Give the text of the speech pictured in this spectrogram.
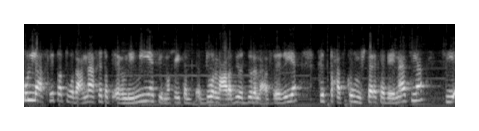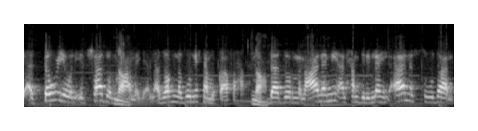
كلها خطط وضعناها خطط إقليمية في محيط الدول العربية والدول الأفريقية. خطة حتكون مشتركة بيناتنا. في التوعية والإرشاد والمعالجة. لأنه نقول نحن مكافحة. نعم. ده دورنا العالمي. الحمد لله الآن السودان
